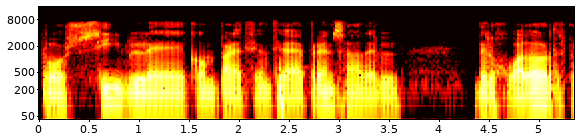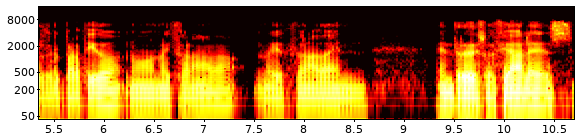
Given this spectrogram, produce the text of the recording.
posible comparecencia de prensa del, del jugador después del partido. No, no hizo nada, no hizo nada en, en redes sociales.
